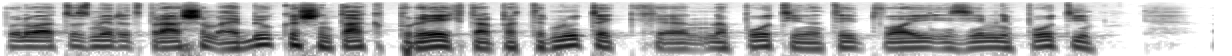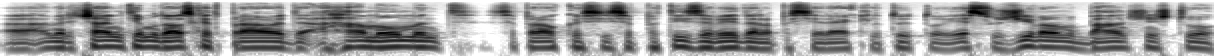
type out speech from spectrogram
ponovadi to zmeraj vprašam, je bil kakšen tak projekt ali pa trenutek eh, na poti, na tej tvoji izjemni poti. Uh, Američani temu doskrat pravijo, da aha, moment, se pravi, ki si se pa ti zavedala, pa si rekla, to je to. Jaz uživam v bančništvu,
